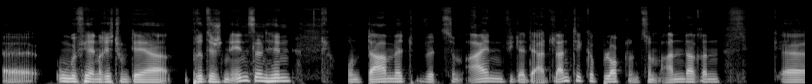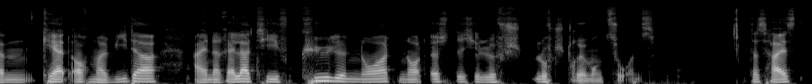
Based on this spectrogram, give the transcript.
äh, ungefähr in Richtung der britischen Inseln hin. Und damit wird zum einen wieder der Atlantik geblockt und zum anderen ähm, kehrt auch mal wieder eine relativ kühle nord-nordöstliche Luft Luftströmung zu uns. Das heißt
